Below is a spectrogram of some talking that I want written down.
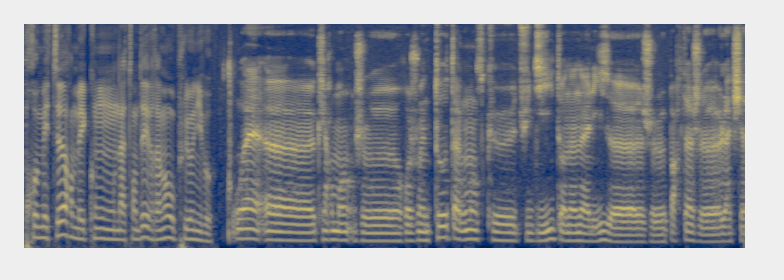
prometteur, mais qu'on attendait vraiment au plus haut niveau. Ouais, euh, clairement, je rejoins totalement ce que tu dis, ton analyse, je partage Lakshya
